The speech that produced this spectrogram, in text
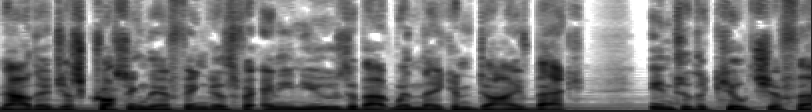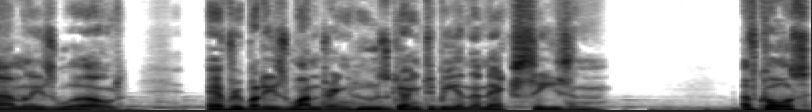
Now they're just crossing their fingers for any news about when they can dive back into the Kilcher family's world. Everybody's wondering who's going to be in the next season. Of course,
